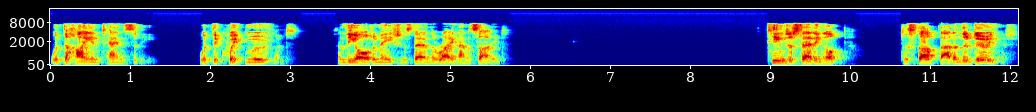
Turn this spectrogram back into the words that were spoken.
with the high intensity, with the quick movement and the automations down the right hand side. Teams are setting up to stop that, and they're doing it.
